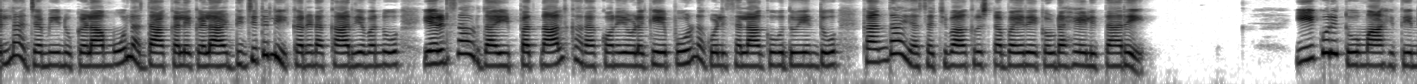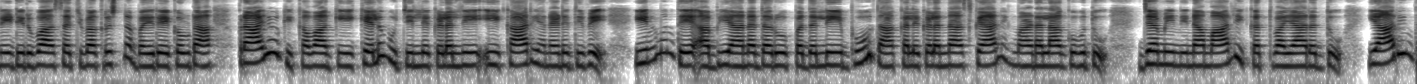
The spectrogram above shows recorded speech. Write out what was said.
ಎಲ್ಲ ಜಮೀನುಗಳ ಮೂಲ ದಾಖಲೆಗಳ ಡಿಜಿಟಲೀಕರಣ ಕಾರ್ಯವನ್ನು ಎರಡು ಸಾವಿರದ ಇಪ್ಪತ್ನಾಲ್ಕರ ಕೊನೆಯೊಳಗೆ ಪೂರ್ಣಗೊಳಿಸಲಾಗುವುದು ಎಂದು ಕಂದಾಯ ಸಚಿವ ಕೃಷ್ಣ ಬೈರೇಗೌಡ ಹೇಳಿದ್ದಾರೆ. ಈ ಕುರಿತು ಮಾಹಿತಿ ನೀಡಿರುವ ಸಚಿವ ಕೃಷ್ಣ ಬೈರೇಗೌಡ, ಪ್ರಾಯೋಗಿಕವಾಗಿ ಕೆಲವು ಜಿಲ್ಲೆಗಳಲ್ಲಿ ಈ ಕಾರ್ಯ ನಡೆದಿವೆ. ಇನ್ಮುಂದೆ ಅಭಿಯಾನದ ರೂಪದಲ್ಲಿ ಭೂ ದಾಖಲೆಗಳನ್ನು ಸ್ಕ್ಯಾನಿಂಗ್ ಮಾಡಲಾಗುವುದು. ಜಮೀನಿನ ಮಾಲೀಕತ್ವ ಯಾರದ್ದು? ಯಾರಿಂದ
